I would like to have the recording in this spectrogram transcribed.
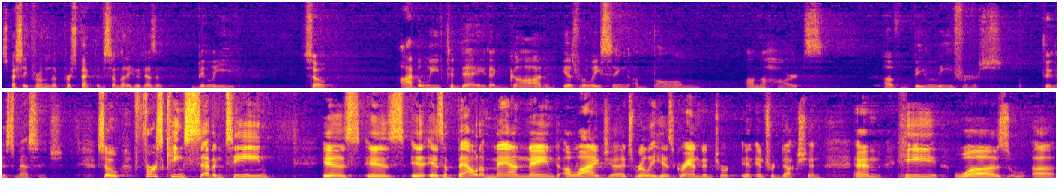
especially from the perspective of somebody who doesn't believe. So, I believe today that God is releasing a balm on the hearts of believers through this message. So, 1 Kings 17 is, is, is about a man named Elijah. It's really his grand inter, introduction. And he was, uh,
